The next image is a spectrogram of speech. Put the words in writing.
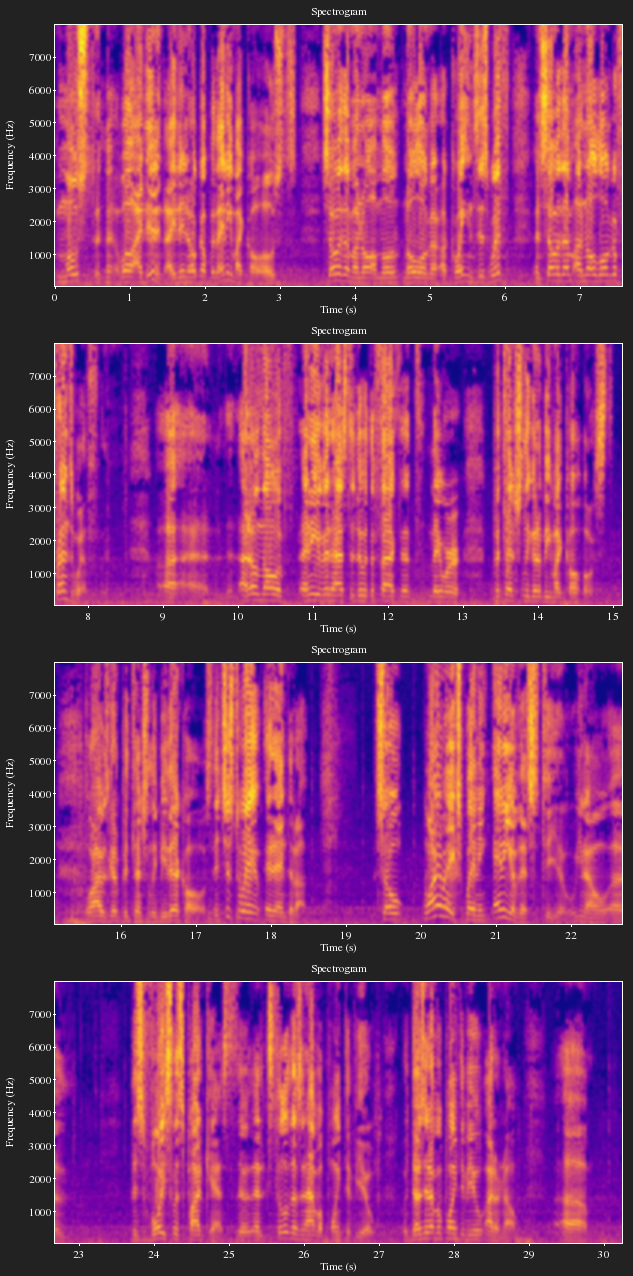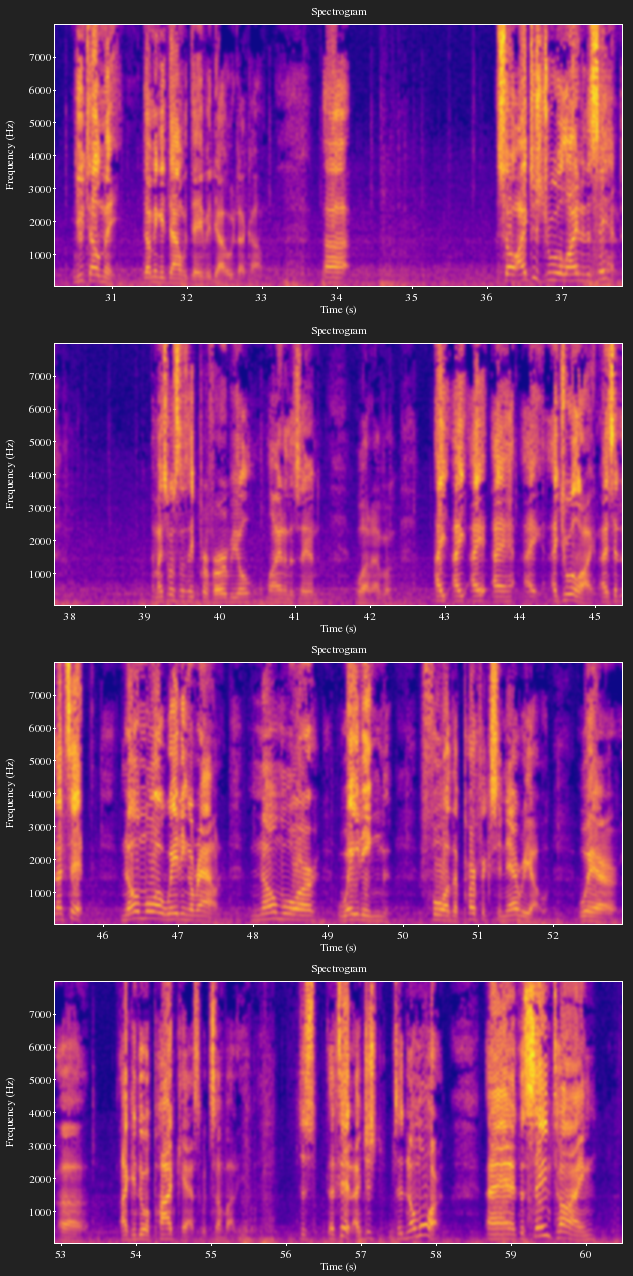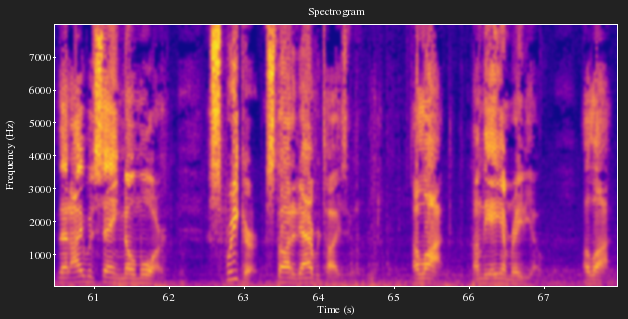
most well i didn't. I didn't hook up with any of my co-hosts. Some of them are no, i'm no, no longer acquaintances with and some of them are no longer friends with. Uh, i don't know if any of it has to do with the fact that they were potentially going to be my co-host or i was going to potentially be their co-host. It's just the way it ended up. So why am i explaining any of this to you? You know uh, this voiceless podcast that still doesn't have a point of view. Or does it have a point of view? I don't know. Uh, you tell me. Dumbing it down with David, yahoo.com. Uh, so I just drew a line in the sand. Am I supposed to say proverbial line in the sand? Whatever. I, I, I, I, I, I drew a line. I said, that's it. No more waiting around. No more waiting for the perfect scenario where uh, I can do a podcast with somebody. Just that's it. I just said no more. And at the same time that I was saying no more, Spreaker started advertising a lot on the AM radio, a lot,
